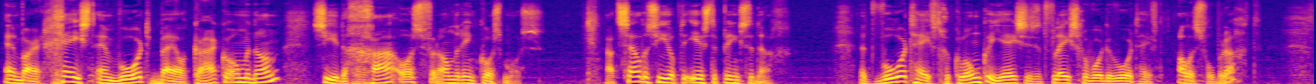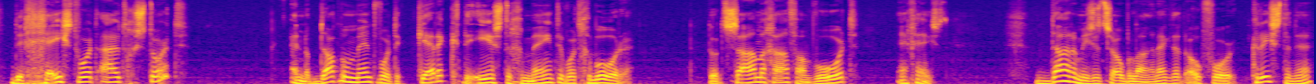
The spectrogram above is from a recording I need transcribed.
En waar geest en woord bij elkaar komen dan, zie je de chaos veranderen in kosmos. Nou, hetzelfde zie je op de eerste Pinksterdag. Het woord heeft geklonken, Jezus, het vlees geworden woord, heeft alles volbracht. De geest wordt uitgestort. En op dat moment wordt de kerk, de eerste gemeente, wordt geboren. Door het samengaan van woord en geest. Daarom is het zo belangrijk dat ook voor christenen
